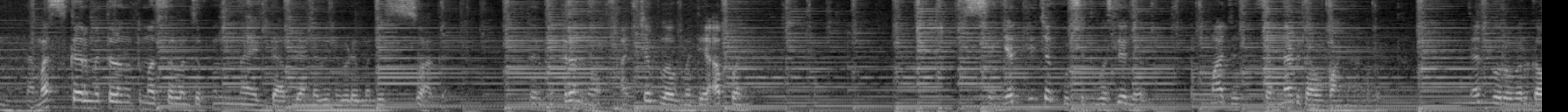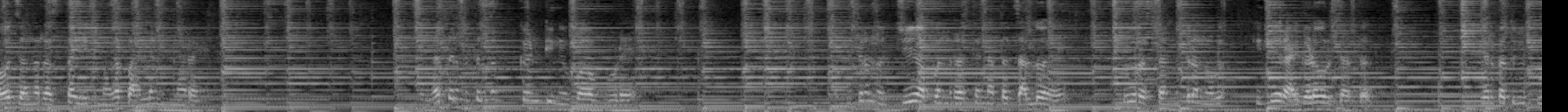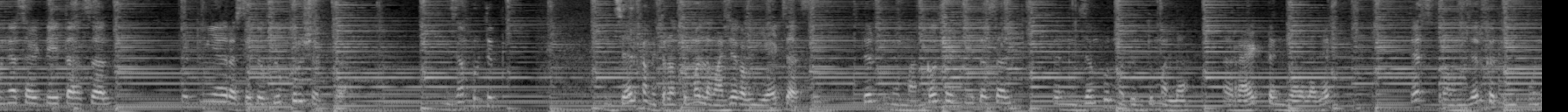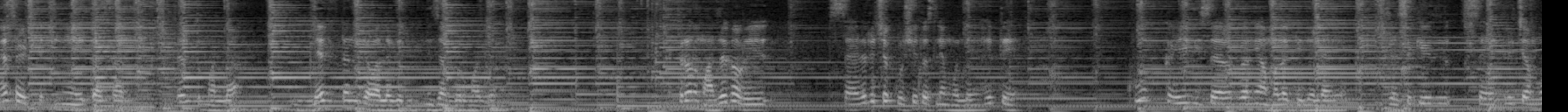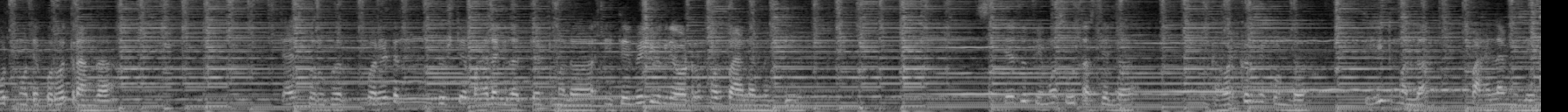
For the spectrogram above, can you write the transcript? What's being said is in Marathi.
नमस्कार मित्रांनो तुम्हा सर्वांचं पुन्हा एकदा आपल्या नवीन व्हिडिओमध्ये स्वागत. तर मित्रांनो आजच्या ब्लॉगमध्ये आपण सह्याद्रीच्या कुशीत वसलेलं माझं सन्नाट गाव पाहणार आहोत. त्याचबरोबर गावात जाणारा रस्ताही तुम्हाला पाहायला मिळणार आहे. चला तर मित्रांनो कंटिन्यू पहा पुढे. मित्रांनो जे आपण रस्त्याने आता चाललो आहे तो रस्ता मित्रांनो किती रायगडावर जातात जर का तुम्ही पुण्या साईडला येत असाल तर तुम्ही या रस्त्याचा उपयोग करू शकता. निजामपूर ते जर का मित्रांनो तुम्हाला माझ्या गावी यायचं असेल तर तुम्ही मानगाव साईडला येत असाल तर निजामपूरमधून तुम्हाला राईट टर्न घ्यावं लागेल. त्याचप्रमाणे जर का तुम्ही पुण्या साईडने येत असाल तर तुम्हाला लेफ्ट टर्न घ्यावा लागेल निजामपूरमध्ये मित्रांनो माझं गाव हे सह्याद्रीच्या कुशीत असल्यामुळे हे ते खूप काही निसर्गाने आम्हाला दिलेलं आहे. जसं की सह्याद्रीच्या मोठमोठ्या पर्वतरांगा. त्याचबरोबर पर्यटन दृष्ट्या पाहायला गेलात तर तुम्हाला इथे वेगवेगळे वॉटरफॉल पाहायला मिळतील. सध्या जो फेमस होत असलेला गावरकरणी कुंड तेही तुम्हाला पाहायला मिळेल.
